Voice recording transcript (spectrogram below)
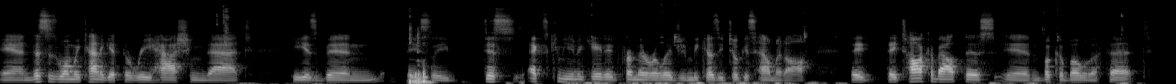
and this is when we kind of get the rehashing that he has been basically dis excommunicated from their religion because he took his helmet off. They they talk about this in Book of Boba Fett.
